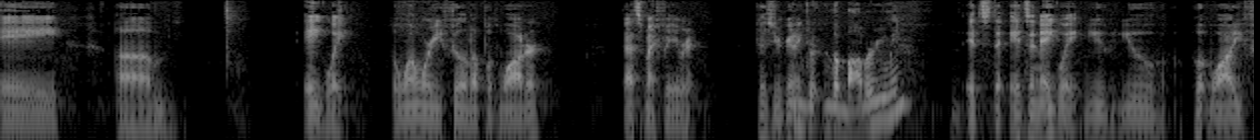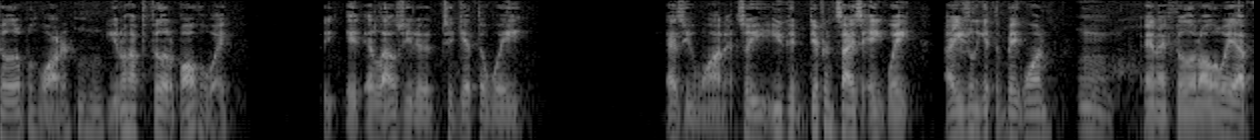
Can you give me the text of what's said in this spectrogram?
a um, egg weight, the one where you fill it up with water. That's my favorite because you're gonna The bobber, you mean? it's the it's an egg weight. You you put water, you fill it up with water. Mm-hmm. You don't have to fill it up all the way. It- allows you to to get the weight as you want it. So you, you could different size egg weight. I usually get the big one, Mm. and I fill it all the way up,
